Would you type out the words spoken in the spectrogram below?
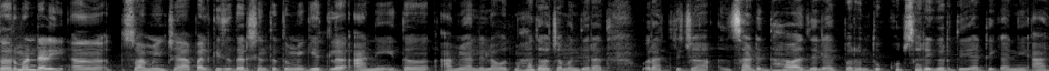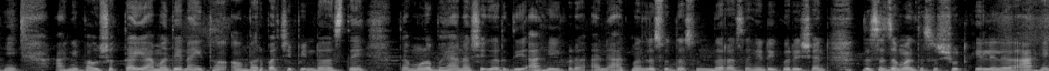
तर मंडळी स्वामींच्या पालखीचं दर्शन तर तुम्ही घेतलं आणि इथं आम्ही आलेलो आहोत महादेवाच्या मंदिरात. रात्रीच्या साडे दहा वाजलेले आहेत परंतु खूप सारी गर्दी या ठिकाणी आहे. आणि पाहू शकता यामध्ये ना इथं बर्फाची पिंड असते. त्यामुळं भयान अशी गर्दी आहे इकडं. आणि आतमधलं सुद्धा सुंदर असं हे डेकोरेशन जसं जमाल तसं शूट केलेलं आहे.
